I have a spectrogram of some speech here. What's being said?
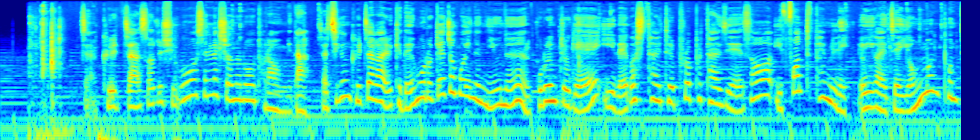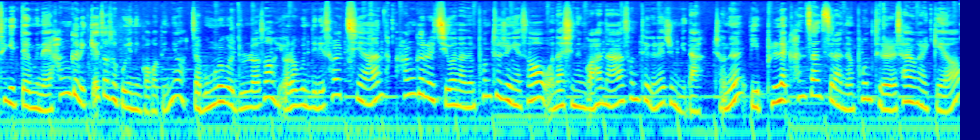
자, 글자 써주시고 셀렉션으로 돌아옵니다. 자, 지금 글자가 이렇게 네모로 깨져 보이는 이유는 오른쪽에 이 레거시 타이틀 프로퍼타이즈에서 이 폰트 패밀리 여기가 이제 영문 폰트이기 때문에 한글이 깨져서 보이는 거거든요. 자, 목록을 눌러서 여러분들이 설치한 한글을 지원하는 폰트 중에서 원하시는 거 하나 선택을 해줍니다. 저는 이 블랙 한산스라는 폰트를 사용할게요.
